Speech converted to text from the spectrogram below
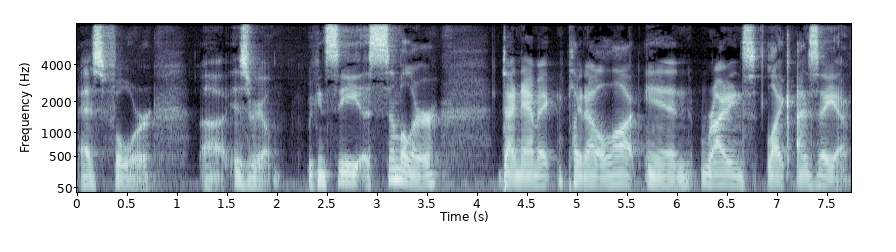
as for uh, Israel. We can see a similar dynamic played out a lot in writings like Isaiah.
